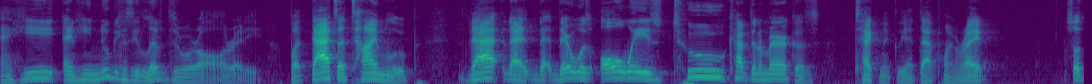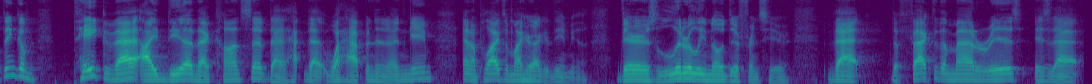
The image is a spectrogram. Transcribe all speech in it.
and he and he knew because he lived through it all already. But that's a time loop. That that that there was always two Captain Americas technically at that point, right? So think of take that idea, that concept, that that what happened in Endgame, and apply it to My Hero Academia. There's literally no difference here. That the fact of the matter is, is that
